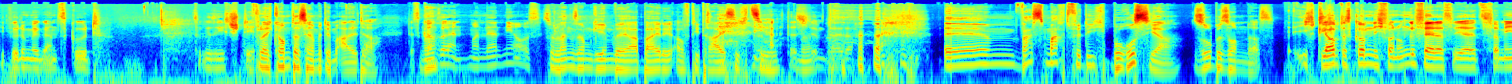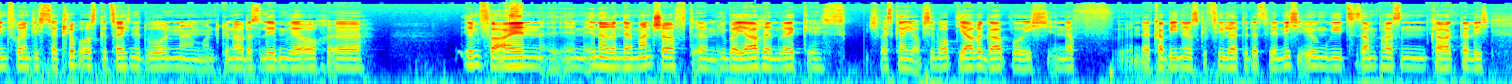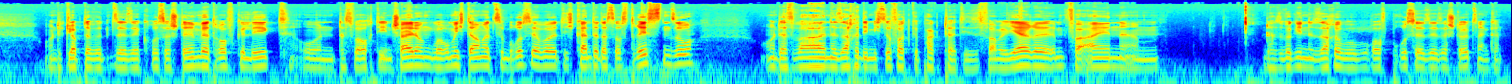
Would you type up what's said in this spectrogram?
die würde mir ganz gut zu Gesicht stehen. Vielleicht kommt das ja mit dem Alter. Das kann Ne? sein, man lernt nie aus. So langsam gehen wir ja beide auf die 30 zu. ja, das ne? stimmt leider. Ähm, was macht für dich Borussia so besonders? Ich glaube, das kommt nicht von ungefähr, dass wir als familienfreundlichster Club ausgezeichnet wurden ähm, und genau das leben wir auch äh, im Verein, im Inneren der Mannschaft, ähm, über Jahre hinweg. Ich, ich weiß gar nicht, ob es überhaupt Jahre gab, wo ich in der, in der Kabine das Gefühl hatte, dass wir nicht irgendwie zusammenpassen, charakterlich. Und ich glaube, da wird ein sehr, sehr großer Stellenwert drauf gelegt. Und das war auch die Entscheidung, warum ich damals zu Borussia wollte. Ich kannte das aus Dresden so. Und das war eine Sache, die mich sofort gepackt hat. Dieses familiäre im Verein. Ähm, das ist wirklich eine Sache, worauf Borussia sehr, sehr stolz sein kann.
